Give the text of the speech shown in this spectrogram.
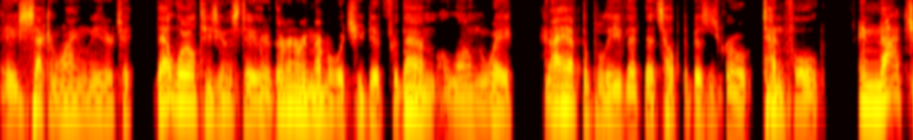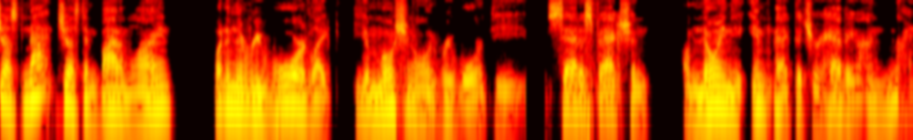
a second line leader to that loyalty is going to stay there. They're going to remember what you did for them along the way. And I have to believe that that's helped the business grow tenfold and not just not just in bottom line but in the reward like the emotional reward the satisfaction of knowing the impact that you're having on not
